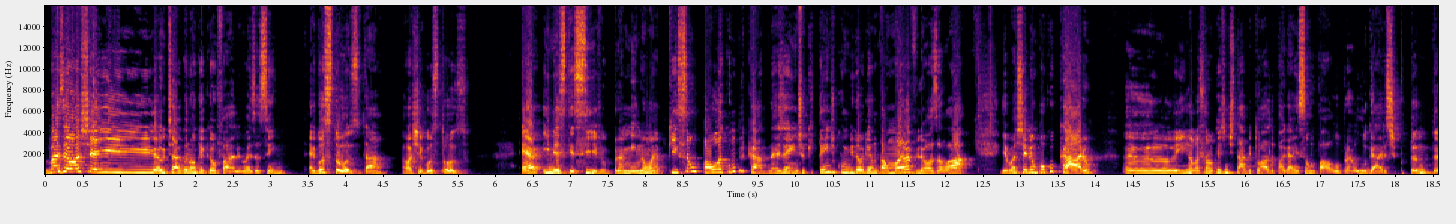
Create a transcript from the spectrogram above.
Mas eu achei. O Thiago não quer que eu fale, mas assim, é gostoso, tá? Eu achei gostoso. É inesquecível? Para mim não é, porque São Paulo é complicado, né, gente? O que tem de comida oriental maravilhosa lá, eu achei ele um pouco caro. Uh, em relação ao que a gente está habituado a pagar em São Paulo para lugares tipo Tantã,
